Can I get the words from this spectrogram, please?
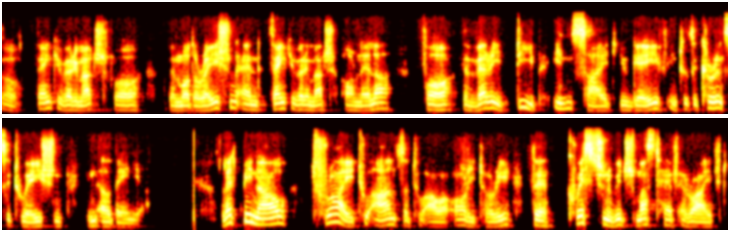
So thank you very much for the moderation and thank you very much, Ornella, for the very deep insight you gave into the current situation in Albania. Let me now try to answer to our auditory the question which must have arrived.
